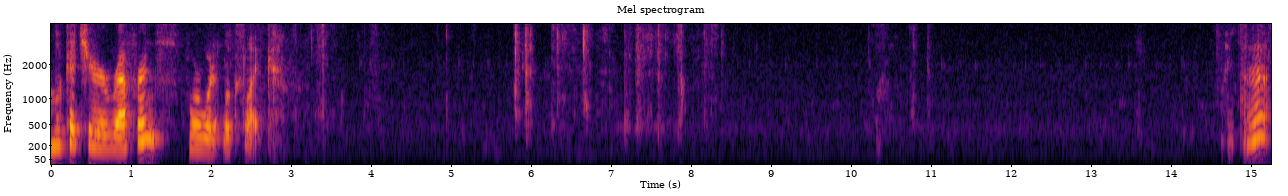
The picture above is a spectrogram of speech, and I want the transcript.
Look at your reference for what it looks like. That.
